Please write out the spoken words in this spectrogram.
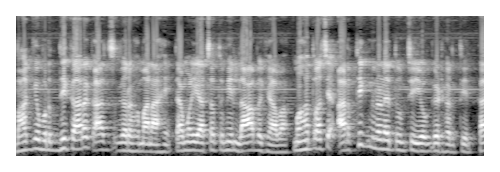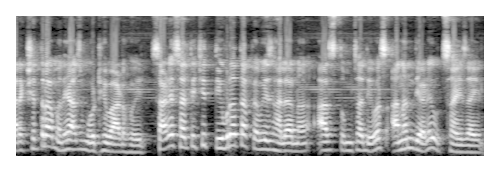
भाग्य वृद्धिकारक आज ग्रहमान आहे. त्यामुळे याचा तुम्ही लाभ घ्यावा. महत्त्वाचे आर्थिक निर्णय तुमचे योग्य ठरतील. कार्यक्षेत्रामध्ये आज मोठी वाढ होईल. साडेसातीची तीव्रता कमी झाल्यानं आज तुमचा दिवस आनंदी आणि उत्साही जाईल.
